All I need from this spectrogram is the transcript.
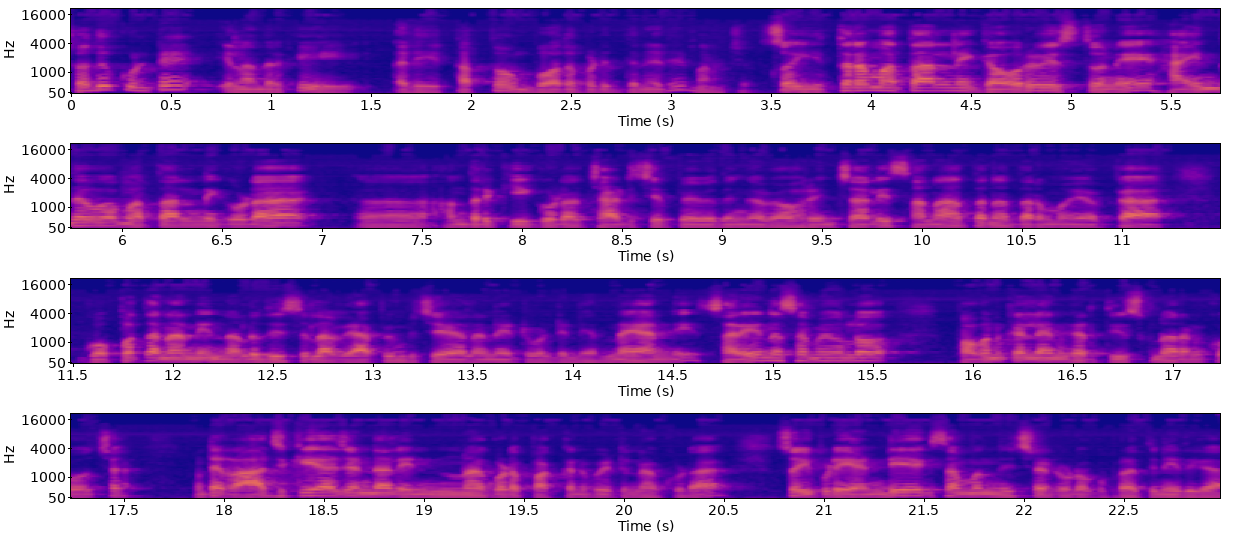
చదువుకుంటే వీళ్ళందరికీ అది తత్వం బోధపడిద్ది అనేది మనం చెప్తాం. సో ఇతర మతాల్ని గౌరవిస్తూనే హైందవ మతాలని కూడా అందరికీ కూడా చాటి చెప్పే విధంగా వ్యవహరించాలి. సనాతన ధర్మం యొక్క గొప్పతనాన్ని నలుదిశలా వ్యాపింపు చేయాలనేటువంటి నిర్ణయాన్ని సరైన సమయంలో పవన్ కళ్యాణ్ గారు తీసుకున్నారనుకోవచ్చా? అంటే రాజకీయ అజెండాలు ఎన్నున్నా కూడా పక్కన పెట్టినా కూడా సో ఇప్పుడు ఎన్డీఏకి సంబంధించినటువంటి ఒక ప్రతినిధిగా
